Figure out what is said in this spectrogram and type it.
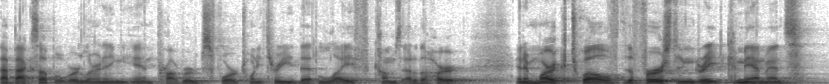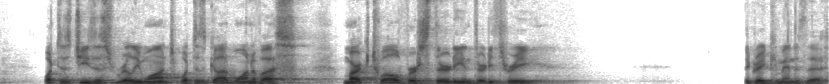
That backs up what we're learning in Proverbs 4:23 that life comes out of the heart. And in Mark 12, the first and great commandment, what does Jesus really want? What does God want of us? Mark 12, verse 30 and 33. The great command is this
